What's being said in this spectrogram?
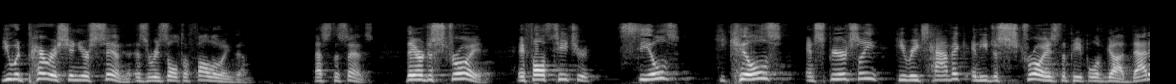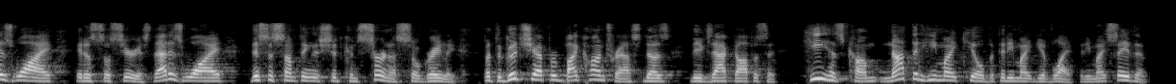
you would perish in your sin as a result of following them. That's the sense. They are destroyed. A false teacher steals, he kills, and spiritually, he wreaks havoc and he destroys the people of God. That is why it is so serious. That is why this is something that should concern us so greatly. But the Good Shepherd, by contrast, does the exact opposite. He has come not that he might kill, but that he might give life, that he might save them.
